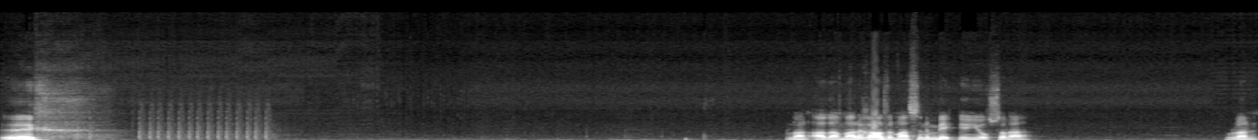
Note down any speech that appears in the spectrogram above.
Öf. Ulan adamları kaldırmasını mı bekliyorsun yoksa lan? Ulan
